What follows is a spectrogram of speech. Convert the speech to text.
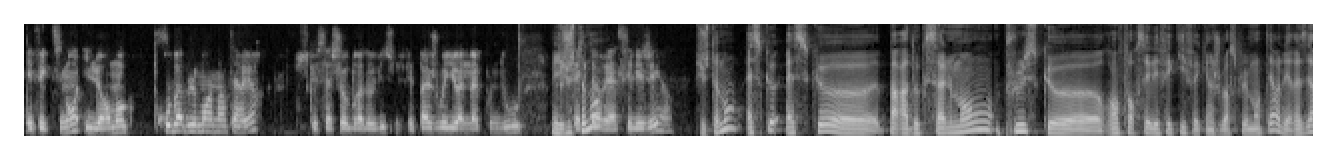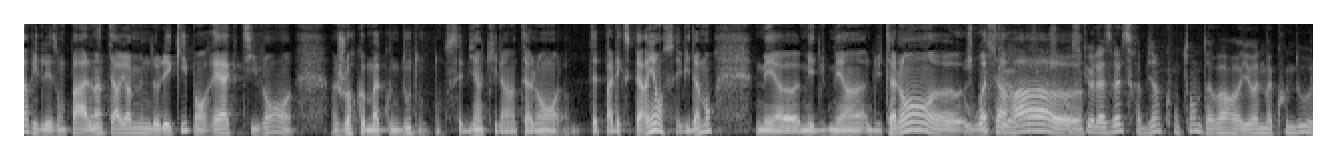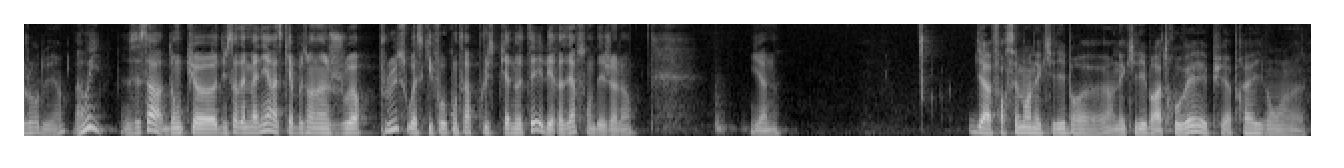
Effectivement, il leur manque probablement un intérieur puisque Sacha Obradovic ne fait pas jouer Johan Makundu. Mais le justement, secteur est assez léger. Hein. Justement, est-ce que, est-ce que euh, paradoxalement, plus que euh, renforcer l'effectif avec un joueur supplémentaire, les réserves, ils les ont pas à l'intérieur même de l'équipe en réactivant euh, un joueur comme Makundu, dont on sait bien qu'il a un talent, peut-être pas l'expérience évidemment, mais, mais, du, mais du talent. je Ouattara. Pense que, je pense que Lasvel serait bien contente d'avoir Johan Makundu aujourd'hui. Hein. Bah oui, c'est ça. Donc d'une certaine manière, est-ce qu'il y a besoin d'un joueur plus ou est-ce qu'il faut au contraire plus pianoter et les réserves sont déjà là? Yann Il y a forcément un équilibre, euh, un équilibre à trouver, et puis après, ils vont. Euh,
